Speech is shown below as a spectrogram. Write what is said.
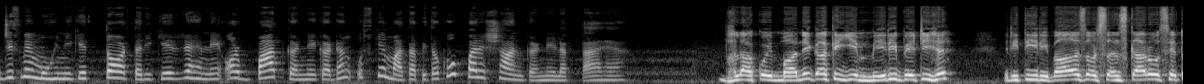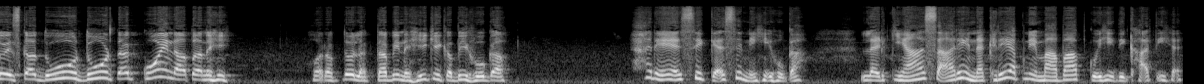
जिसमें मोहिनी के तौर तरीके रहने और बात करने का ढंग उसके माता पिता को परेशान करने लगता है। भला कोई मानेगा कि ये मेरी बेटी है? रीति रिवाज और संस्कारों से तो इसका दूर दूर तक कोई नाता नहीं। और अब तो लगता भी नहीं कि कभी होगा। अरे ऐसे कैसे नहीं होगा? लड़कियाँ सारे नखरे अपने माँ बाप को ही दिखाती है।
